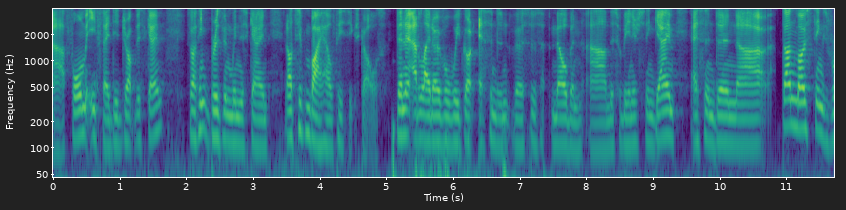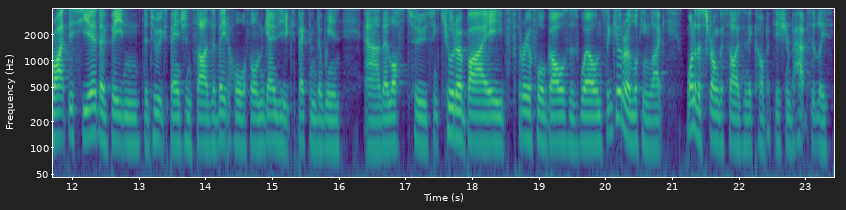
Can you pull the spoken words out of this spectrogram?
uh, form if they did drop this game. So I think Brisbane win this game, and I'll tip them by a healthy six goals. Then at Adelaide Oval, we've got Essendon versus Melbourne. Um, this will be an interesting game. Essendon uh, done most things right this year. They've beaten the two expansion sides. They beat Hawthorn, the games you'd expect them to win. Uh, they lost to St Kilda by three or four goals as well, and St Kilda are looking like one of the stronger sides in the competition. Perhaps at least,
